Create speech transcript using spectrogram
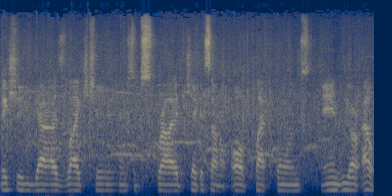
Make sure you guys like, share, and subscribe. Check us out on all platforms, and we are out.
